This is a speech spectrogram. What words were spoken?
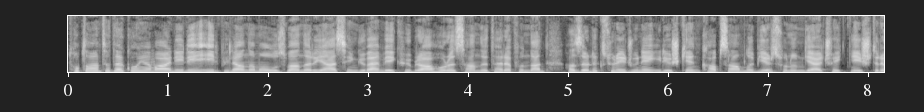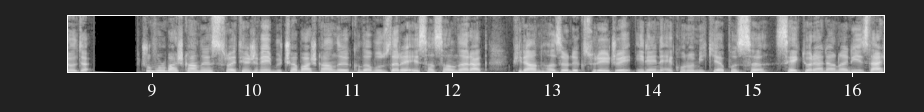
Toplantıda Konya Valiliği İl Planlama Uzmanları Yasin Güven ve Kübra Horasanlı tarafından hazırlık sürecine ilişkin kapsamlı bir sunum gerçekleştirildi. Cumhurbaşkanlığı Strateji ve Bütçe Başkanlığı kılavuzları esas alınarak plan hazırlık süreci, ilin ekonomik yapısı, sektörel analizler,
